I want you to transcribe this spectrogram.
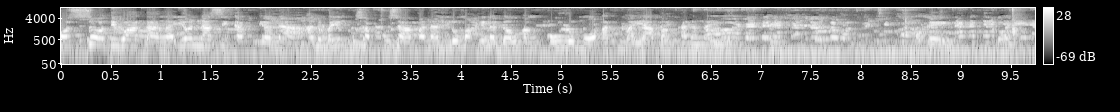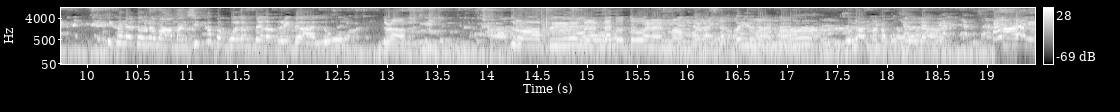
O so, Diwata, ngayon nasikat ka na. Ano ba yung usap-usapan na lumaki na daw ang ulo mo at mayabang ka na ngayon? Okay. Hindi ka na daw namamansin kapag walang dalang regalo. Grabe. Grabe. Walang katotohanan, ma'am. Walang Ayun na nga. katotohanan. Wala naman akong dala. Pare,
